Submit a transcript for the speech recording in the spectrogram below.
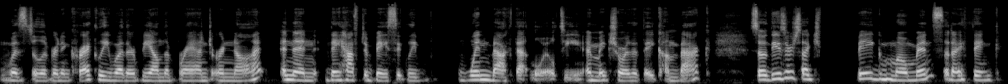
was delivered incorrectly whether it be on the brand or not and then they have to basically win back that loyalty and make sure that they come back. So these are such big moments that I think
